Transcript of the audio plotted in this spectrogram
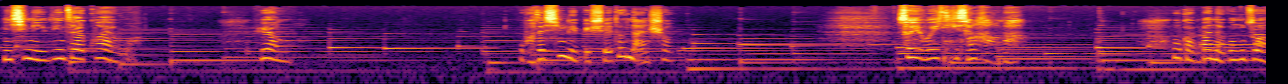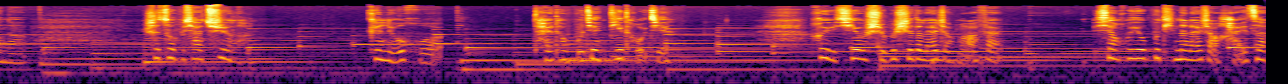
你心里一定在怪我。怨我，我的心里比谁都难受，所以我已经想好了，物管办的工作呢是做不下去了，跟刘火抬头不见低头见，何雨琪又时不时的来找麻烦，向辉又不停的来找孩子，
